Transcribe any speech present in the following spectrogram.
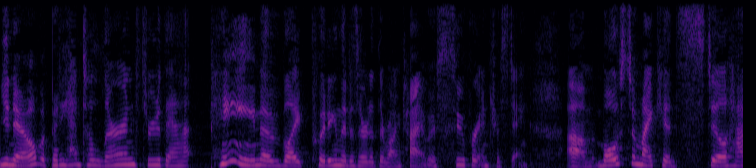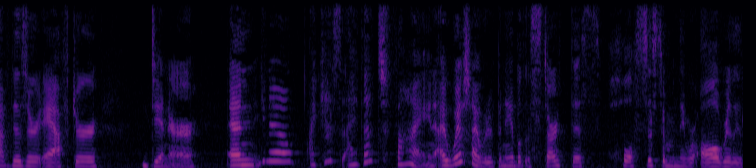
you know, but, but he had to learn through that pain of like putting the dessert at the wrong time. It was super interesting. Um, most of my kids still have dessert after dinner. And, you know, I guess I, that's fine. I wish I would have been able to start this whole system when they were all really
